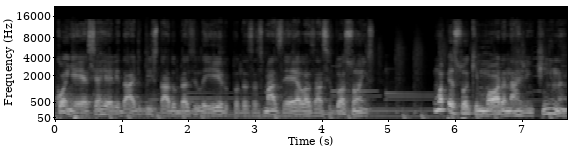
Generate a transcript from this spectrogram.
conhece a realidade do Estado brasileiro, todas as mazelas, as situações. Uma pessoa que mora na Argentina,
